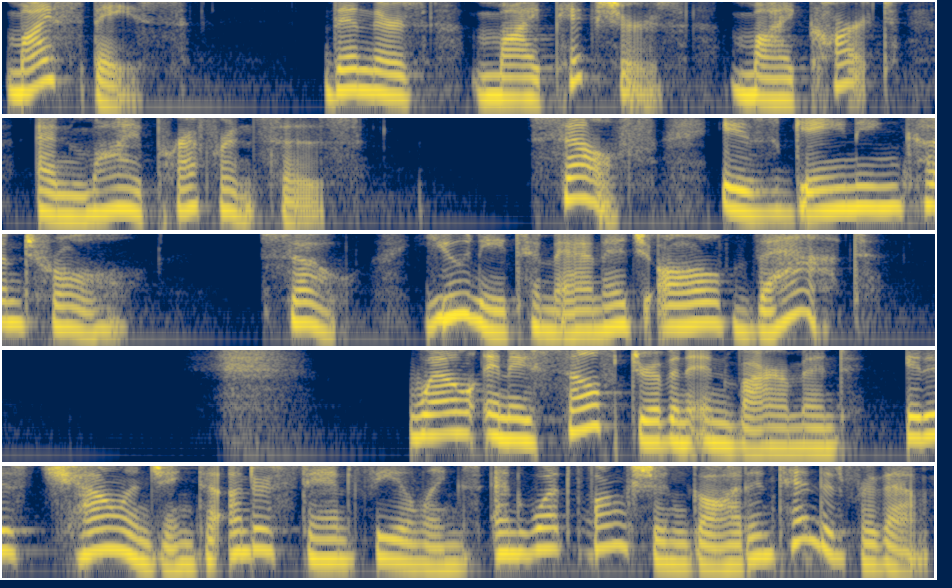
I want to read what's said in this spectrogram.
my space. Then there's my pictures, my cart, and my preferences. Self is gaining control. So you need to manage all that. Well, in a self driven environment, it is challenging to understand feelings and what function God intended for them.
